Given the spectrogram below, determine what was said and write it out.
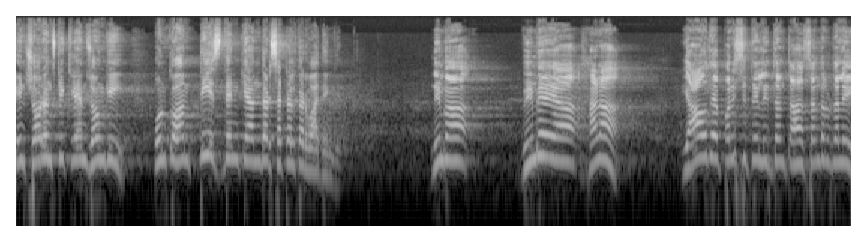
इंश्योरेंस की क्लेम्स होंगी उनको हम 30 दिन के अंदर सेटल करवा देंगे ನಿಮ್ಮ ವಿಮೆಯ ಹಣ ಯಾವುದೇ ಪರಿಸ್ಥಿತಿಯಲ್ಲಿ ಇದ್ದಂತಹ ಸಂದರ್ಭದಲ್ಲಿ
